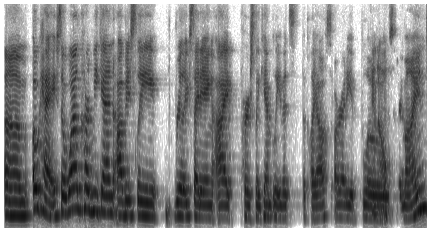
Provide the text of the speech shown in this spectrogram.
Um, okay, so wild card weekend, obviously really exciting. I personally can't believe it's the playoffs already. It blows my mind.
